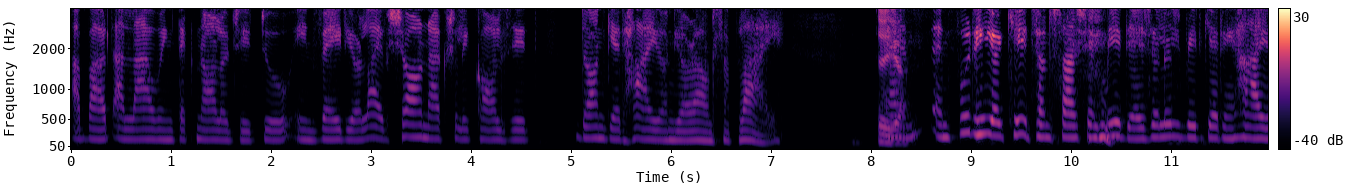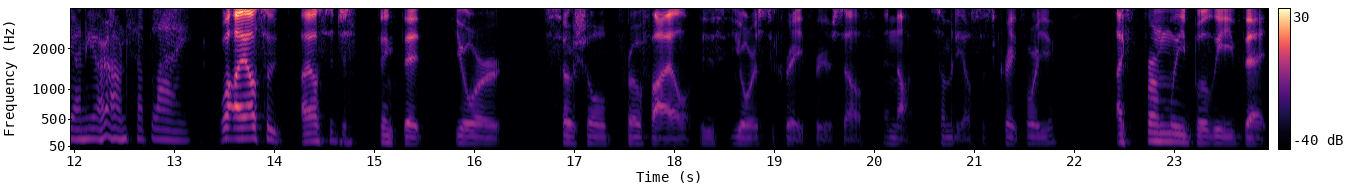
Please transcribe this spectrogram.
about allowing technology to invade your life. Sean actually calls it don't get high on your own supply. There you and, go. and putting your kids on social media is a little bit getting high on your own supply. Well, I also I also just think that your social profile is yours to create for yourself and not somebody else's to create for you. I firmly believe that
